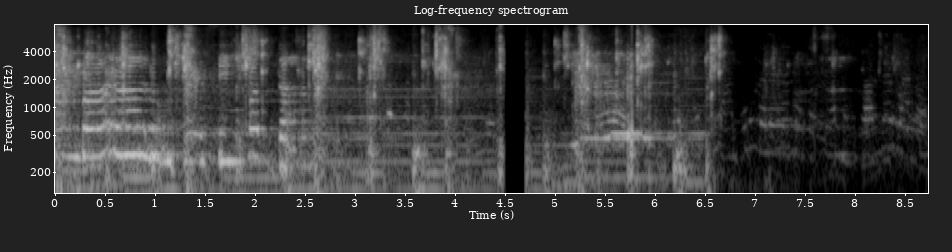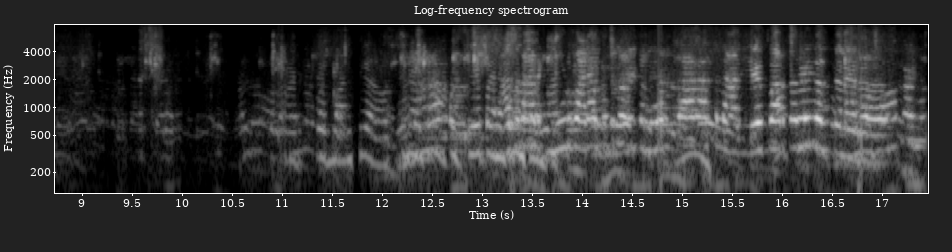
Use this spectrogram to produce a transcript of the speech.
సంబరాలు చేసి వద్దామా మూడు పడకుండా అసలు అది ఏ పడతారో తెలుస్తలేదు వాళ్ళు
